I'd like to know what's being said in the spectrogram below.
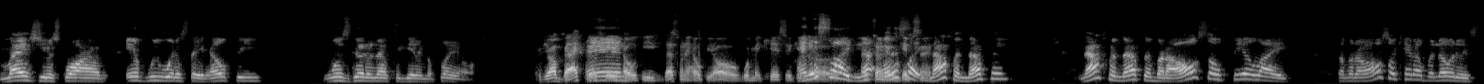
last year's squad, if we would have stayed healthy, was good enough to get in the playoffs. If y'all backfield stay And- healthy, that's gonna help y'all with McKissic. And it's uh, like not, and it's like not for nothing, not for nothing. But I also feel like, but I also can't help but notice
